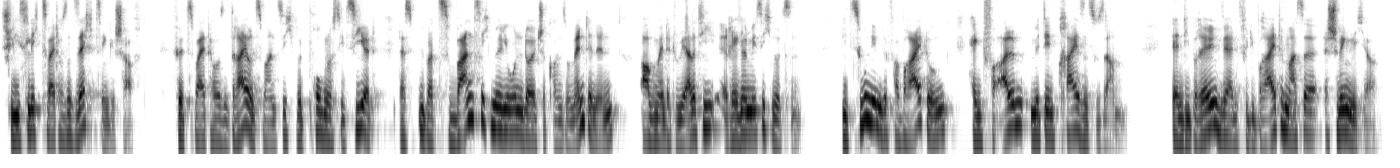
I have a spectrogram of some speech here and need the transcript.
schließlich 2016 geschafft. Für 2023 wird prognostiziert, dass über 20 Millionen deutsche Konsumentinnen Augmented Reality regelmäßig nutzen. Die zunehmende Verbreitung hängt vor allem mit den Preisen zusammen. Denn die Brillen werden für die breite Masse erschwinglicher.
